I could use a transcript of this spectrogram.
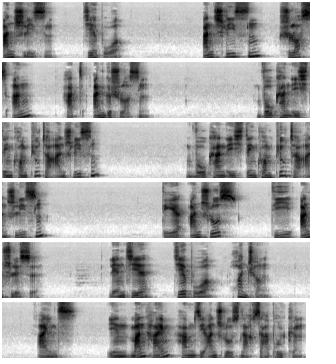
Anschließen, Jiebo. Anschließen, schloss an, hat angeschlossen. Wo kann ich den Computer anschließen? Wo kann ich den Computer anschließen? Der Anschluss, die Anschlüsse. 连接、接驳、换乘。1. In Mannheim haben Sie Anschluss nach Saarbrücken.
